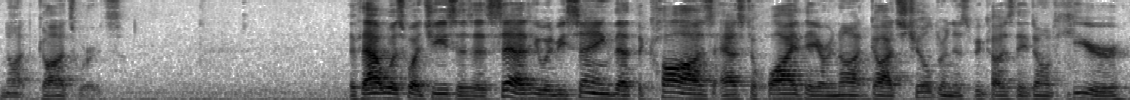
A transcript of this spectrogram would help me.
not God's words. If that was what Jesus has said, he would be saying that the cause as to why they are not God's children is because they don't hear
